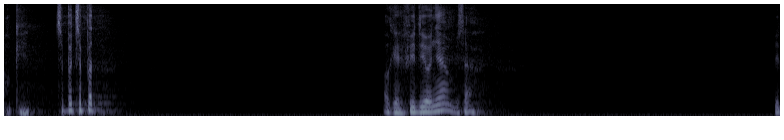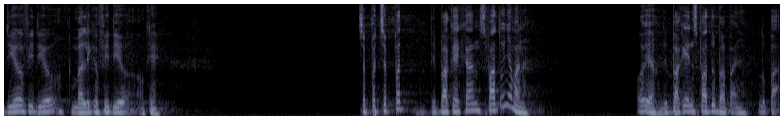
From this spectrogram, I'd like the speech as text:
Oke, cepet-cepet. Oke, videonya bisa. Video, video, kembali ke video. Oke. Cepet-cepet dipakaikan sepatunya mana? Oh ya, dipakein sepatu bapaknya. Lupa.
